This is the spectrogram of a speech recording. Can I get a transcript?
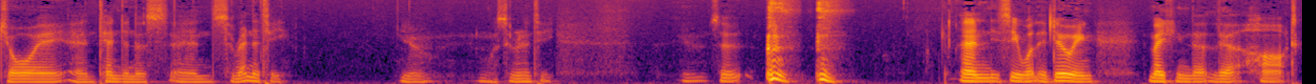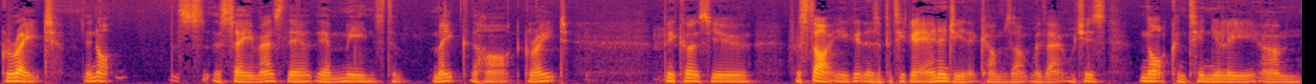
joy and tenderness and serenity. You know, more serenity. You know, so, and you see what they're doing, making the, the heart great. They're not the same as their their means to make the heart great, because you, for a start, you get there's a particular energy that comes up with that, which is not continually. Um,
